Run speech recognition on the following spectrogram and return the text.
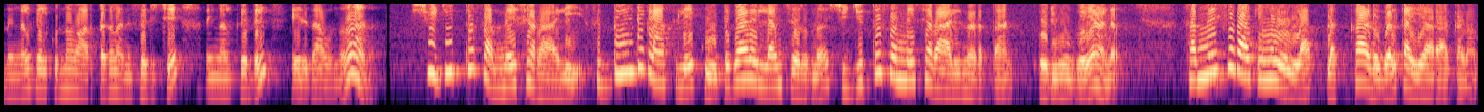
നിങ്ങൾ കേൾക്കുന്ന വാർത്തകൾ അനുസരിച്ച് നിങ്ങൾക്ക് ഇതിൽ എഴുതാവുന്നതാണ്. ശുചിത്വ സന്ദേശ റാലി. സിദ്ധുവിന്റെ ക്ലാസ്സിലെ കൂട്ടുകാരെല്ലാം ചേർന്ന് ശുചിത്വ സന്ദേശ റാലി നടത്താൻ ഒരുങ്ങുകയാണ്. സന്ദേശവാക്യങ്ങളുള്ള പ്ലക്കാർഡുകൾ തയ്യാറാക്കണം.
